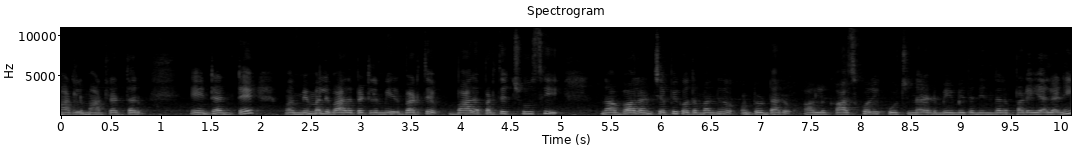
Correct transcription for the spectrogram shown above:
మాటలు మాట్లాడతారు. ఏంటంటే మిమ్మల్ని బాధ పెట్టాలి మీరు పడితే బాధపడితే చూసి నవ్వాలని చెప్పి కొంతమంది ఉంటుంటారు. వాళ్ళు కాసుకొని కూర్చున్నారని మీ మీద నిందన పడేయాలని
